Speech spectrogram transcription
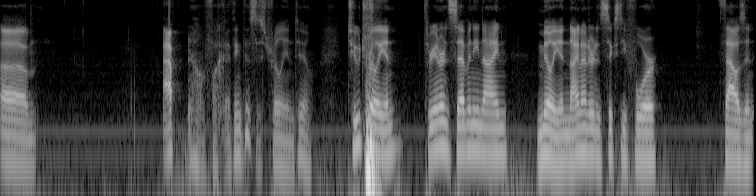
um. Ap- oh fuck! I think this is trillion too. 2 trillion 379 million 964 thousand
